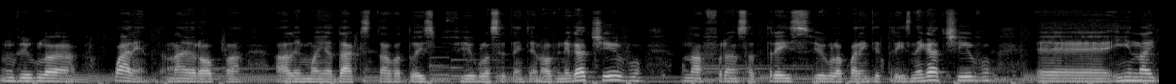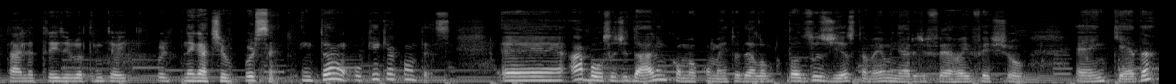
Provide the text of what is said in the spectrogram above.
1,40. Na Europa, a Alemanha DAX estava 2,79 negativo, na França 3,43 negativo é, e na Itália 3,38 negativo por cento. Então, o que que acontece? É, a bolsa de Darling, como eu comento dela todos os dias também, o minério de ferro aí fechou é, em queda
